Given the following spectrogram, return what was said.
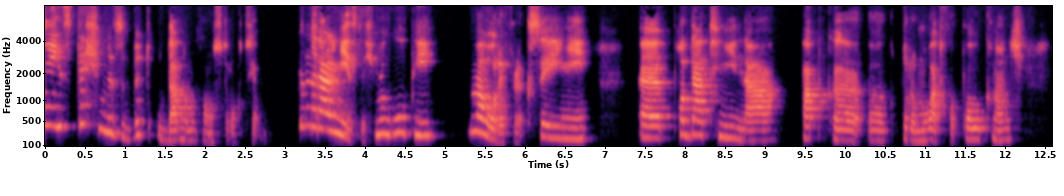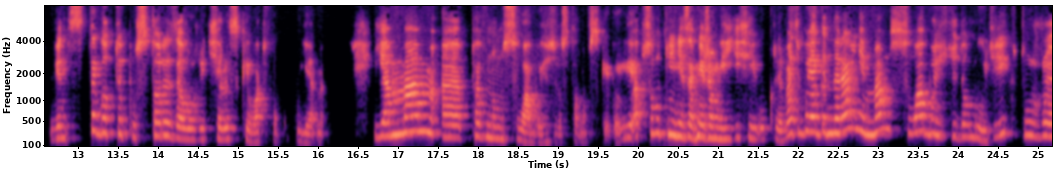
nie jesteśmy zbyt udaną konstrukcją. Generalnie jesteśmy głupi, mało refleksyjni, podatni na papkę, e, którą łatwo połknąć, więc tego typu story założycielskie łatwo kupujemy. Ja mam e, pewną słabość do Stanowskiego i absolutnie nie zamierzam jej dzisiaj ukrywać, bo ja generalnie mam słabość do ludzi, którzy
